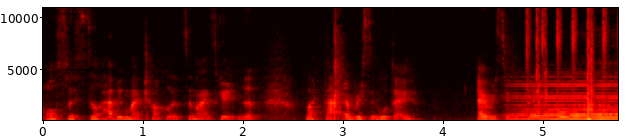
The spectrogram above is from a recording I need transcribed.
also still having my chocolates and ice cream like that every single day. Every single day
